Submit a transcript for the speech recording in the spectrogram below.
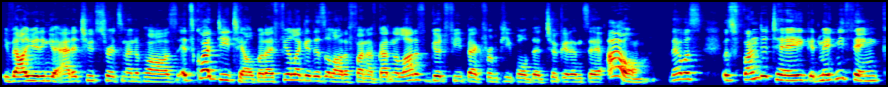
evaluating your attitudes towards menopause. It's quite detailed, but I feel like it is a lot of fun. I've gotten a lot of good feedback from people that took it and say, "Oh, that was it was fun to take. It made me think."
